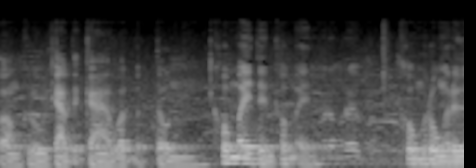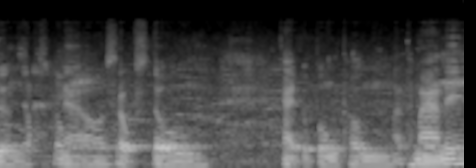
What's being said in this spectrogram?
បងគ្រូចាតិកាវត្តបតុនឃុំអីទេឃុំអីឃុំរុងរឿងណាស្រុកស្ទងខេត្តកំពង់ធំអាត្មានេះ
